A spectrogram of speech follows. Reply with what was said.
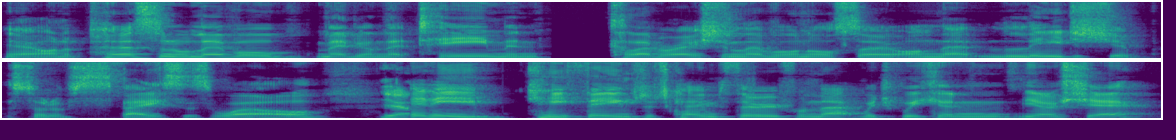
you know, on a personal level, maybe on that team and collaboration level, and also on that leadership sort of space as well. Yeah. Any key themes which came through from that, which we can, you know, share?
